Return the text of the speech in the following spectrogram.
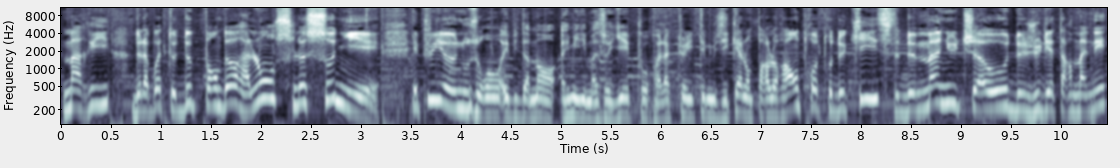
Marie de la boîte de Pandore à Lons-le-Saunier. Et puis euh, nous aurons évidemment Émilie Mazoyer pour l'actualité musicale. On parlera entre autres de Kiss, de Manu Chao, de Juliette Armanet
